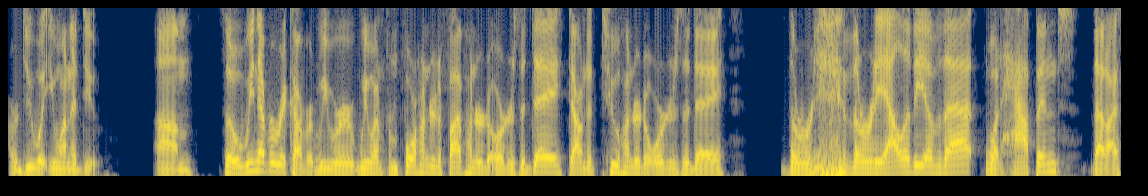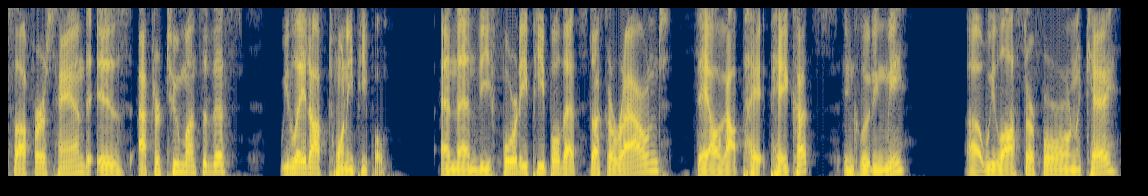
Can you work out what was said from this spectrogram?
or do what you want to do. Um, so we never recovered. We were we went from 400 to 500 orders a day down to 200 orders a day. The re- the reality of that, what happened that I saw firsthand, is after two months of this, we laid off 20 people, and then the 40 people that stuck around, they all got pay, pay cuts, including me. Uh, we lost our 401k,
